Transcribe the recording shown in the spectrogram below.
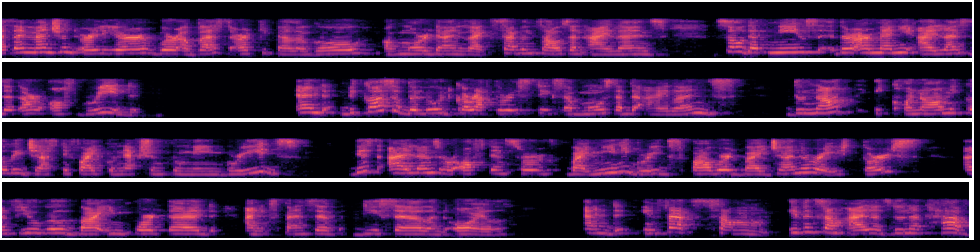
as I mentioned earlier, we're a vast archipelago of more than like 7,000 islands. So that means there are many islands that are off-grid. And because of the load characteristics of most of the islands, do not economically justify connection to main grids. These islands are often served by mini grids powered by generators and fueled by imported and expensive diesel and oil. And in fact, some even some islands do not have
